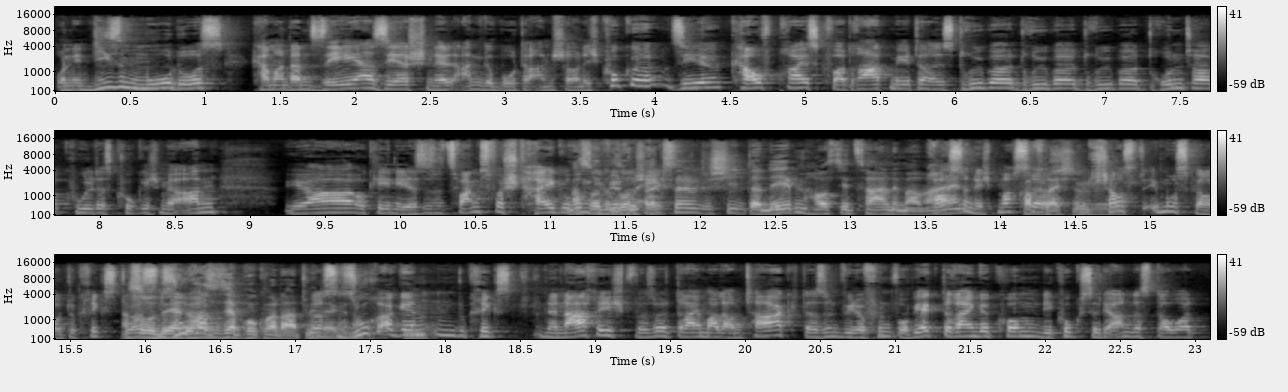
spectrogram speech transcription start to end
Und in diesem Modus kann man dann sehr, sehr schnell Angebote anschauen. Ich gucke, sehe, Kaufpreis, Quadratmeter ist drüber, drüber, drüber, drunter, cool, das gucke ich mir an ja, okay, nee, das ist eine Zwangsversteigerung. Machst du so ein Excel-Sheet daneben, haust die Zahlen immer rein? Brauchst du nicht, machst du. Du schaust Immo-Scout, du kriegst... Du, Ach so, hast ja, du hast es ja pro Quadratmeter. Du hast einen. Suchagenten, mhm. du kriegst eine Nachricht, was weiß, dreimal am Tag, da sind wieder fünf Objekte reingekommen, die guckst du dir an, das dauert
